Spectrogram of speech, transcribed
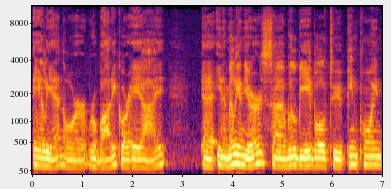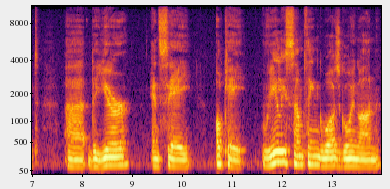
alien or robotic or AI, uh, in a million years uh, will be able to pinpoint uh, the year and say, okay, really something was going on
